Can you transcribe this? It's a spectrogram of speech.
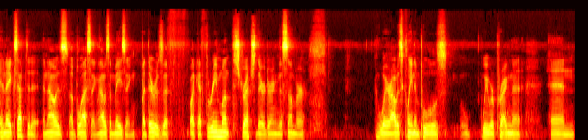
and they accepted it, and that was a blessing. That was amazing. But there was a like a three month stretch there during the summer where I was cleaning pools. We were pregnant, and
